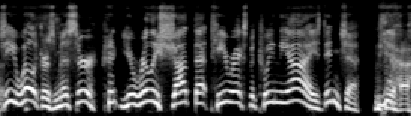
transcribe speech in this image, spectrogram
Gee willikers, Mister, you really shot that T Rex between the eyes, didn't you? yeah.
